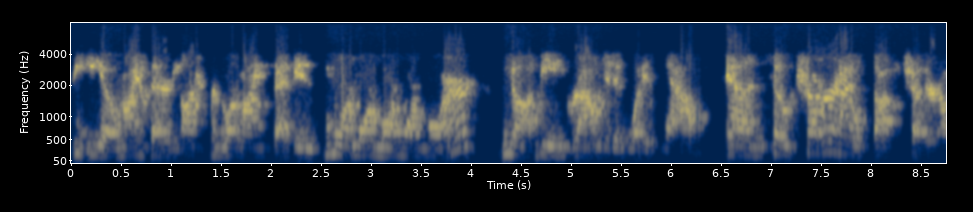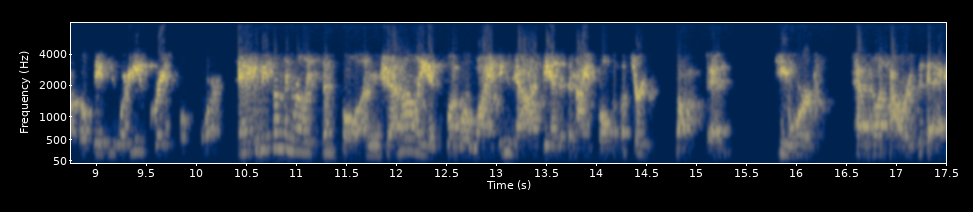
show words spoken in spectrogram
CEO mindset or the entrepreneur mindset is more, more, more, more, more, not being grounded in what is now. And so Trevor and I will stop each other and I'll go, baby, what are you grateful for? And it can be something really simple. And generally it's when we're winding down at the end of the night, both of us are exhausted. He works 10 plus hours a day.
